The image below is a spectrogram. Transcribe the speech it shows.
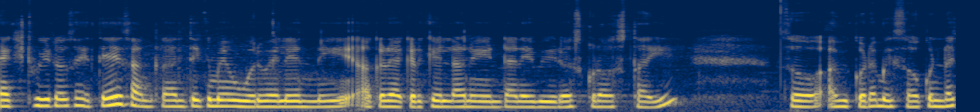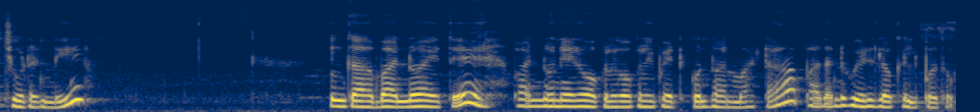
నెక్స్ట్ వీడియోస్ అయితే సంక్రాంతికి మేము ఊరు వెళ్ళింది అక్కడ ఎక్కడికి వెళ్ళాను ఏంటి అనే వీడియోస్ కూడా వస్తాయి. సో అవి కూడా మిస్ అవ్వకుండా చూడండి. ఇంకా బన్ను అయితే బన్ను నేను ఒకరికొకరికి పెట్టుకున్నాను అనమాట పదండి వీడియోలోకి వెళ్ళిపోతాం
